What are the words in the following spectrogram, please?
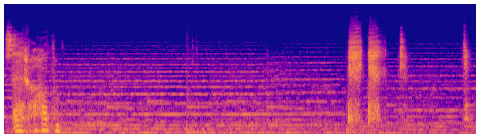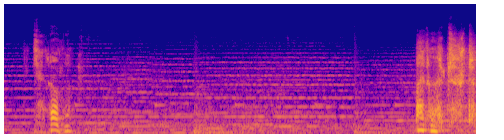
Zehra Hanım. Kerem'i. Ben öldürdüm.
